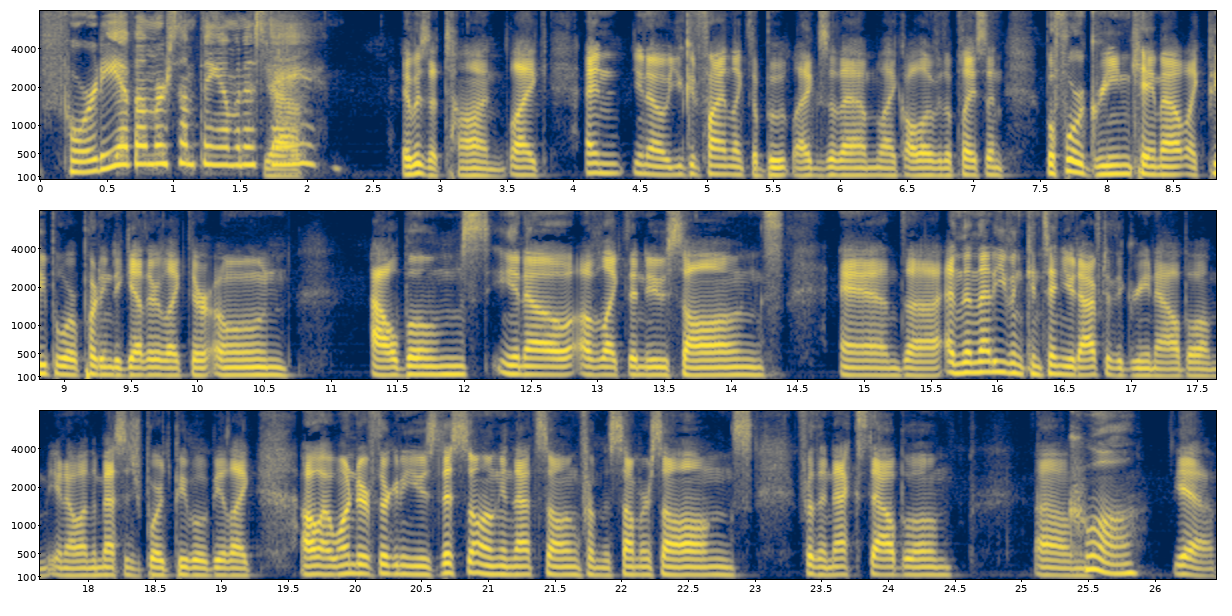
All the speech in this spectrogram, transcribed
40 of them or something, I'm going to Yeah. say. it was a ton like and you know you could find like the bootlegs of them like all over the place and before green came out like people were putting together like their own albums you know of like the new songs and uh and then that even continued after the green album you know on the message boards people would be like oh i wonder if they're going to use this song and that song from the summer songs for the next album um Cool. yeah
